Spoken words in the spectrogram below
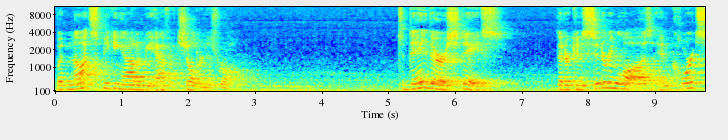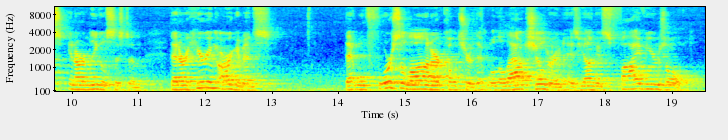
But not speaking out on behalf of children is wrong. Today, there are states that are considering laws and courts in our legal system that are hearing arguments that will force a law in our culture that will allow children as young as five years old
